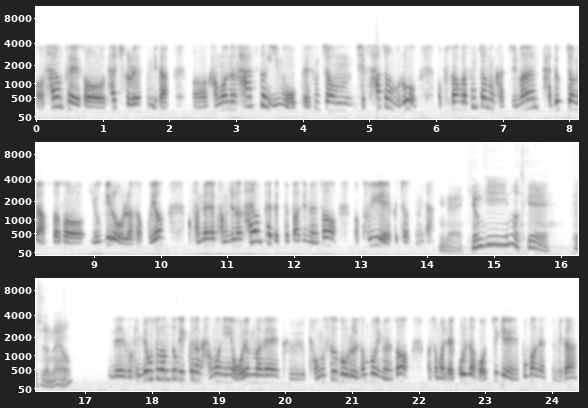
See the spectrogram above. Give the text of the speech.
어, 4연패에서 탈출을 했습니다. 어, 강원은 4승 2무 5패 승점 14점으로 어, 부산과 승점은 같지만 다득점에 앞서서 6위로 올라섰고요. 반면에 광주는 4연패 늪에 빠지면서 9위에 어, 그쳤습니다. 네, 경기는 어떻게 펼쳐졌나요? 네, 그 김병수 감독이 이끄는 강원이 오랜만에 그 병수볼을 선보이면서 어, 정말 네 골 다 멋지게 뽑아냈습니다.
